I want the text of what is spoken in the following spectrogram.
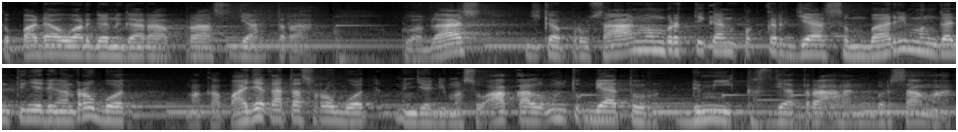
kepada warga negara prasejahtera. 12. Jika perusahaan memberhentikan pekerja sembari menggantinya dengan robot, maka pajak atas robot menjadi masuk akal untuk diatur demi kesejahteraan bersama.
